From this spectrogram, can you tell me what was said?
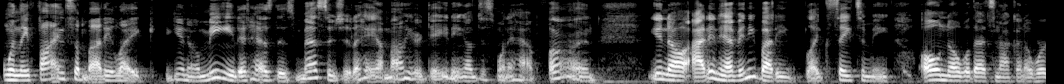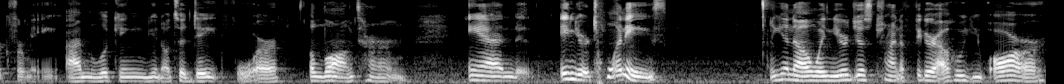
when they find somebody like, you know, me that has this message that, hey, I'm out here dating, I just want to have fun. You know, I didn't have anybody like say to me, oh, no, well, that's not going to work for me. I'm looking, you know, to date for a long term. And in your 20s, you know, when you're just trying to figure out who you are,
